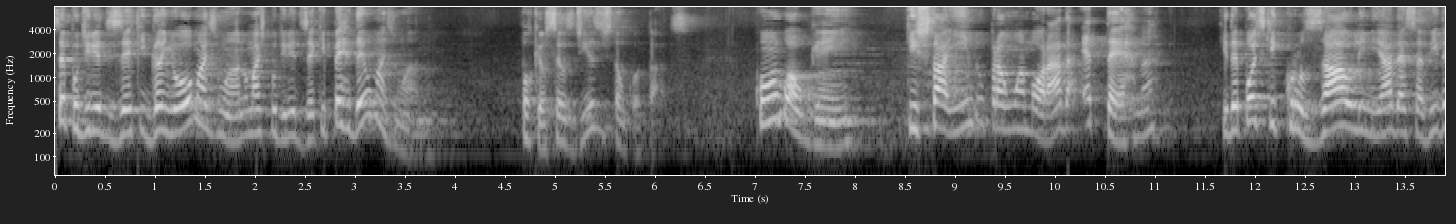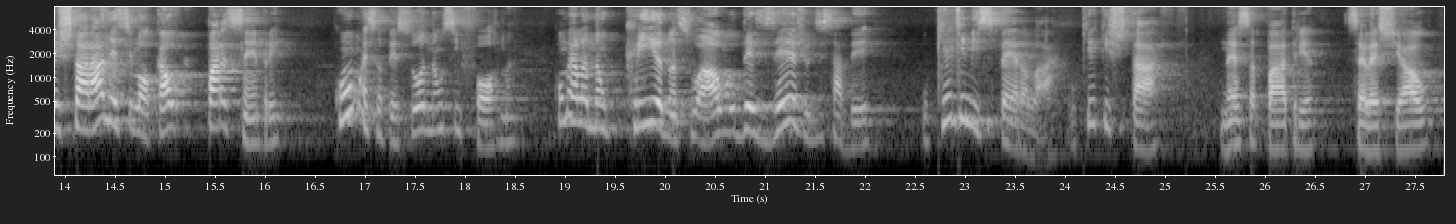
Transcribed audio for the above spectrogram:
Você poderia dizer que ganhou mais um ano, mas poderia dizer que perdeu mais um ano, porque os seus dias estão contados. Como alguém que está indo para uma morada eterna, que depois que cruzar o limiar dessa vida estará nesse local para sempre, como essa pessoa não se informa, como ela não cria na sua alma o desejo de saber o que, é que me espera lá, o que, é que está nessa pátria celestial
